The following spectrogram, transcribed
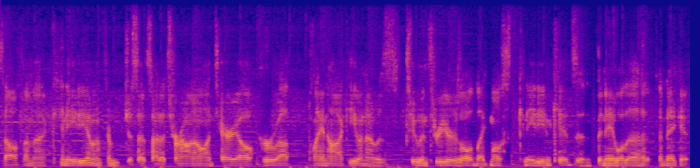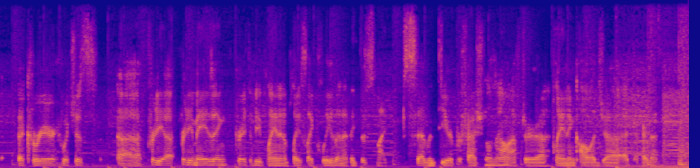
myself. I'm a Canadian. I'm from just outside of Toronto, Ontario. Grew up playing hockey when I was two and three years old, like most Canadian kids, and been able to, to make it a career, which is uh, pretty uh, pretty amazing. Great to be playing in a place like Cleveland. I think this is my seventh year professional now after uh, playing in college uh, at Dartmouth.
